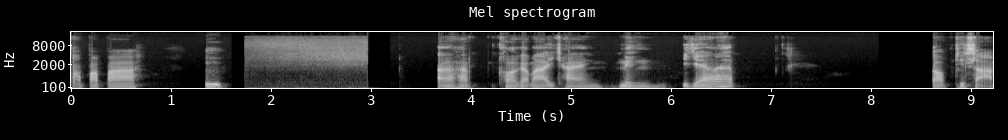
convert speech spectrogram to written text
ปาปาปาอึอ่าครับ ขอกลับมาอีกครั้งหนึ่งอีกแล้วนะครับรอบที่สาม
